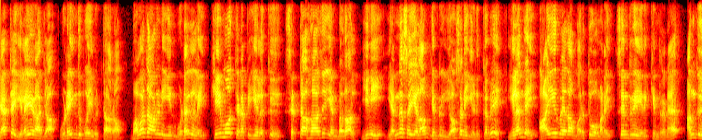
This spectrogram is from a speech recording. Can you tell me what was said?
கேட்ட இளையராஜா உடைந்து போய்விட்டார். இருக்கிறாராம் பவதாரணியின் உடல்நிலை கீமோதெரப்பிகளுக்கு செட்டாகாது என்பதால் இனி என்ன செய்யலாம் என்று யோசனை எடுக்கவே இலங்கை ஆயுர்வேதா மருத்துவமனை சென்று இருக்கின்றனர். அங்கு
